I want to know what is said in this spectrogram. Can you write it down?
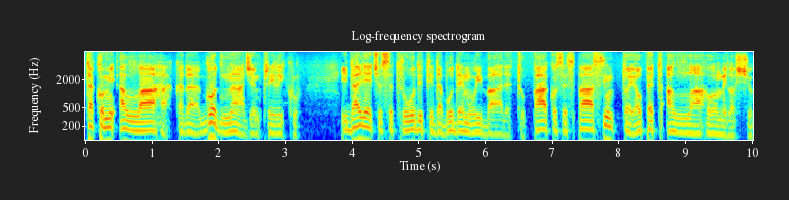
Tako mi Allaha, kada god nađem priliku, i dalje ću se truditi da budem u ibadetu. Pa ako se spasim, to je opet Allahovom milošću.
